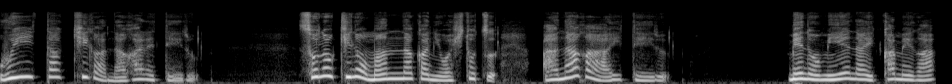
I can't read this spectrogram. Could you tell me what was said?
浮いた木が流れている。その木の真ん中には一つ穴が開いている。目の見えない亀が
